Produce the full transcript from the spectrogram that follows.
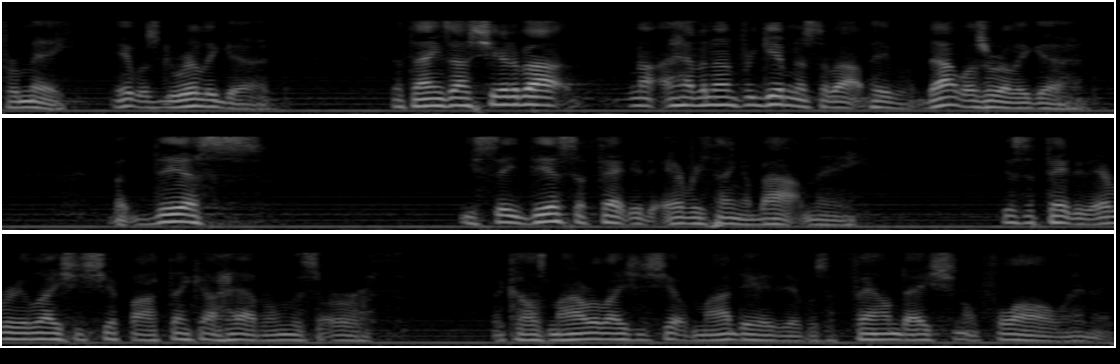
for me. It was really good. The things I shared about not having unforgiveness about people, that was really good. But this, you see, this affected everything about me. This affected every relationship I think I have on this earth. Because my relationship with my daddy, there was a foundational flaw in it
